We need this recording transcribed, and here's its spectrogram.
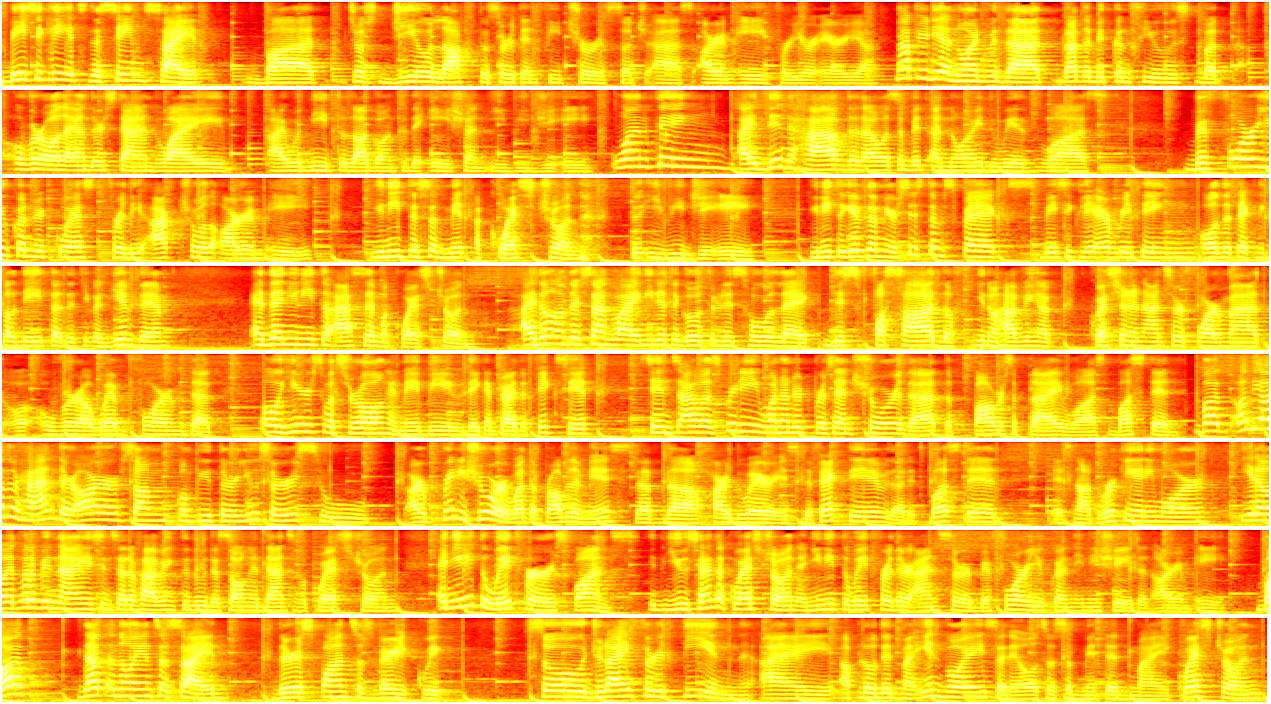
Basically, it's the same site but just geo-locked to certain features such as RMA for your area. Not really annoyed with that, got a bit confused, but overall I understand why I would need to log on to the Asian EVGA. One thing I did have that I was a bit annoyed with was before you can request for the actual RMA, you need to submit a question to EVGA. You need to give them your system specs, basically everything, all the technical data that you can give them, and then you need to ask them a question. I don't understand why I needed to go through this whole like this facade of you know having a question and answer format over a web form that oh here's what's wrong and maybe they can try to fix it since I was pretty 100% sure that the power supply was busted. But on the other hand, there are some computer users who are pretty sure what the problem is, that the hardware is defective, that it's busted, it's not working anymore. You know, it would have been nice instead of having to do the song and dance of a question. And you need to wait for a response. You send a question and you need to wait for their answer before you can initiate an RMA. But that annoyance aside, the response was very quick. So July 13, I uploaded my invoice and I also submitted my question.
